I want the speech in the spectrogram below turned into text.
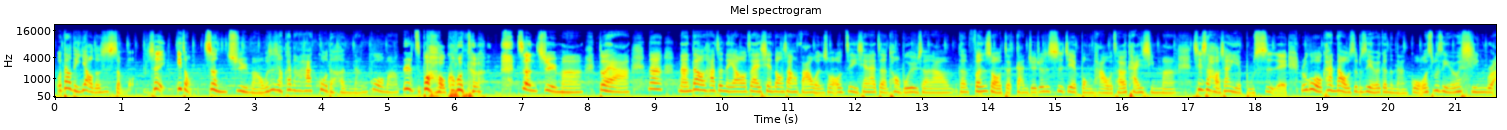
我到底要的是什么？是一种证据吗？我是想看到他过得很难过吗？日子不好过的。证据吗？对啊，那难道他真的要在线动上发文说，哦，自己现在真的痛不欲生啊，跟分手的感觉就是世界崩塌，我才会开心吗？其实好像也不是诶。如果我看到，我是不是也会跟着难过？我是不是也会心软？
